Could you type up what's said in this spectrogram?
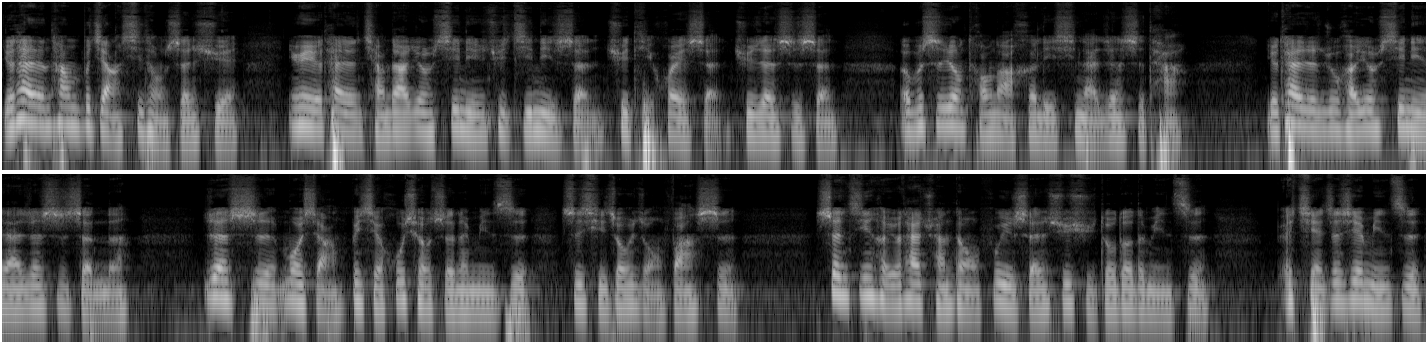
犹太人他们不讲系统神学，因为犹太人强调用心灵去经历神、去体会神、去认识神，而不是用头脑和理性来认识他。犹太人如何用心灵来认识神呢？认识、默想，并且呼求神的名字是其中一种方式。圣经和犹太传统赋予神许许多多的名字，而且这些名字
